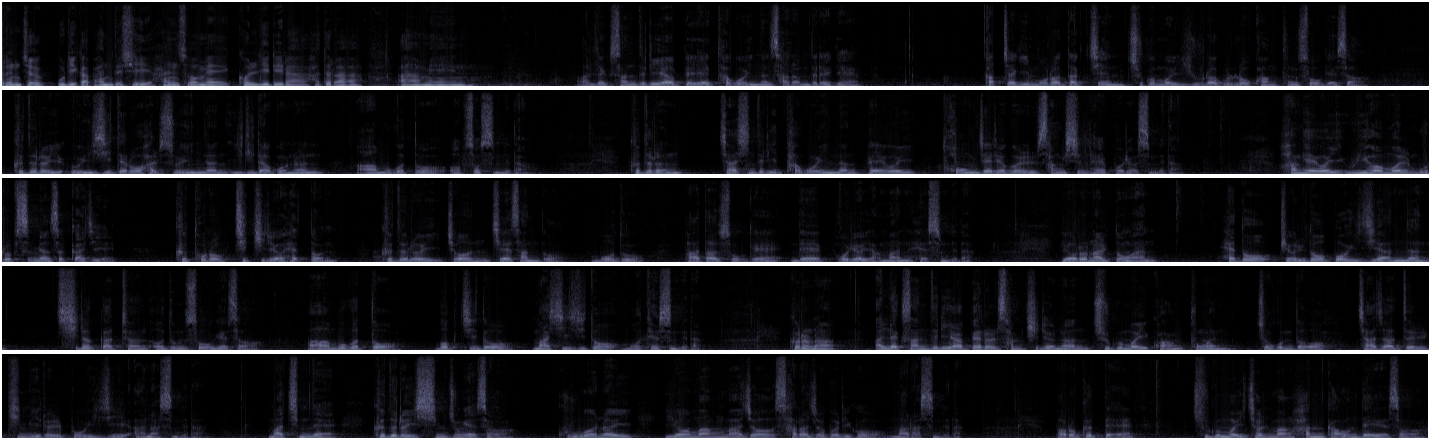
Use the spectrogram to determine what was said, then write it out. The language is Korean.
그런즉 우리가 반드시 한 섬에 걸리리라 하더라. 아멘. 알렉산드리아 배에 타고 있는 사람들에게 갑자기 몰아닥친 죽음의 유라굴로 광풍 속에서 그들의 의지대로 할 수 있는 일이라고는 아무것도 없었습니다. 그들은 자신들이 타고 있는 배의 통제력을 상실해 버렸습니다. 항해의 위험을 무릅쓰면서까지 그토록 지키려 했던 그들의 전 재산도 모두 바다 속에 내버려야만 했습니다. 여러 날 동안 해도 별도 보이지 않는 칠흑 같은 어둠 속에서 아무것도 먹지도 마시지도 못했습니다. 그러나 알렉산드리아 배를 삼키려는 죽음의 광풍은 조금도 잦아들 기미를 보이지 않았습니다. 마침내 그들의 심중에서 구원의 여망마저 사라져버리고 말았습니다. 바로 그때 죽음의 절망 한 가운데에서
